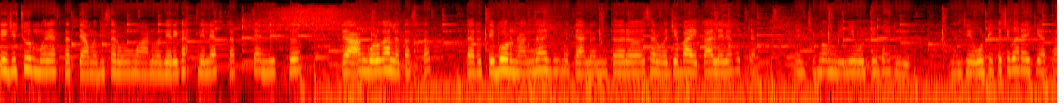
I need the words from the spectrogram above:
ते जे चुरमुरे असतात त्यामध्ये सर्व वाण वगैरे घातलेले असतात. त्यांनीच त्या आंघोळ घालत असतात. तर ते बोरणान झाली. मग त्यानंतर सर्व जे बायका आलेल्या होत्या त्यांची मम्मीने ओटी भरली. म्हणजे ओटी कशी भरायची आता?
